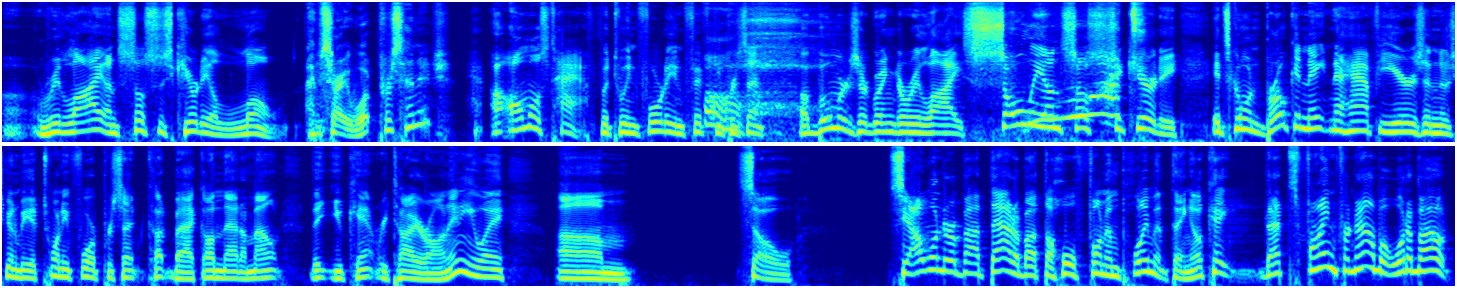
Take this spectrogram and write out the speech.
uh, rely on Social Security alone. I'm sorry, what percentage? Almost half, between 40 and 50% of boomers are going to rely solely on Social Security. It's going broke in eight and a half years, and there's going to be a 24% cutback on that amount that you can't retire on anyway. Um, so, see, I wonder about that, about the whole funemployment thing. Okay, that's fine for now, but what about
